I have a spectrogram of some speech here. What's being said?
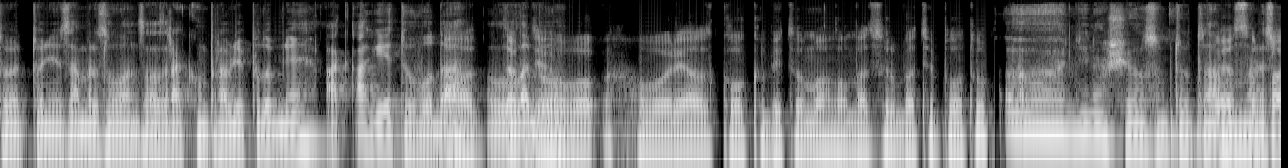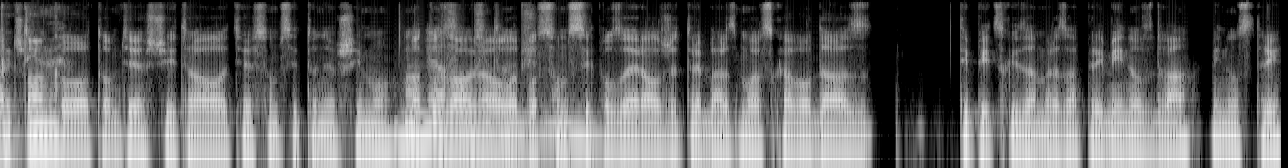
To, to nezamrzlo len za zrakom pravdepodobne. Ak, ak je to voda, A tak lebo... Hovo, hovoria, koľko by to mohlo mať zhruba teplotu? Uh, nenašiel som to tam. No ja som respektíve... pár článkov o tom tiež čítal, ale tiež som si to nevšimol. Ma to ja zaujímalo, lebo som si pozeral, že treba z morská voda typicky zamrza pri minus 2, minus 3.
